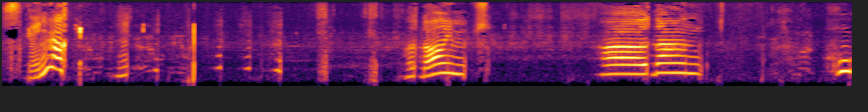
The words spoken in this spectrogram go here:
Skinner. Times. Uh, then. Who?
